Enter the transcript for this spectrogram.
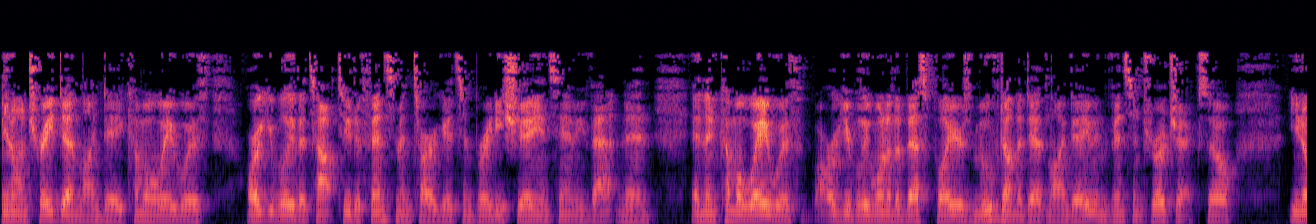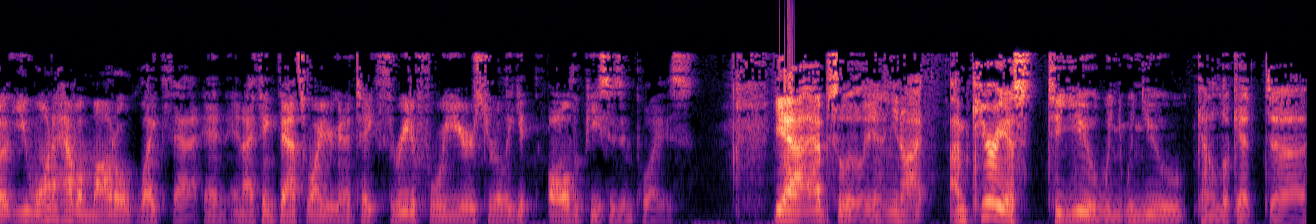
and on trade deadline day come away with arguably the top two defenseman targets in Brady Skjei and Sami Vatanen, and then come away with arguably one of the best players moved on the deadline day in Vincent Trocheck. So, you know, you want to have a model like that. And, and I think that's why you're going to take three to four years to really get all the pieces in place. Yeah, absolutely. And, you know, I, I'm curious to you when, when you kind of look at, uh,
